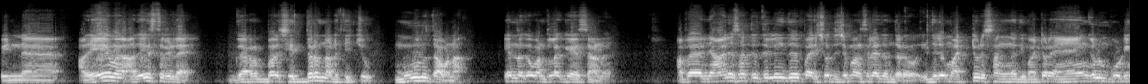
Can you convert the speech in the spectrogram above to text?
പിന്നെ അതേ അതേ സ്ത്രീയുടെ ഗർഭഛിദ്രം നടത്തിച്ചു മൂന്ന് തവണ എന്നൊക്കെ പറഞ്ഞിട്ടുള്ള കേസാണ്. അപ്പൊ ഞാൻ സത്യത്തിൽ ഇത് പരിശോധിച്ച് മനസ്സിലായത് എന്തോ ഇതിൽ മറ്റൊരു സംഗതി മറ്റൊരു ആംഗിളും കൂടി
